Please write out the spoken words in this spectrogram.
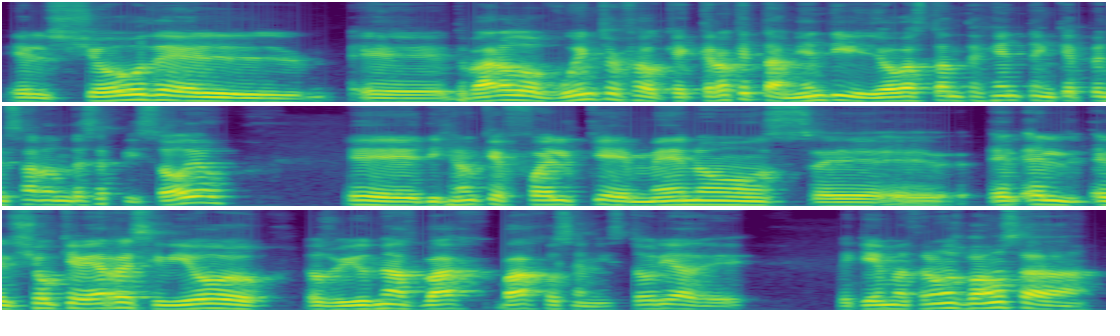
el show del eh, The Battle of Winterfell, que creo que también dividió bastante gente en qué pensaron de ese episodio eh, dijeron que fue el que menos, eh, el, el, show que había recibido los reviews más bajos en la historia de, de, Game of Thrones. Vamos a,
